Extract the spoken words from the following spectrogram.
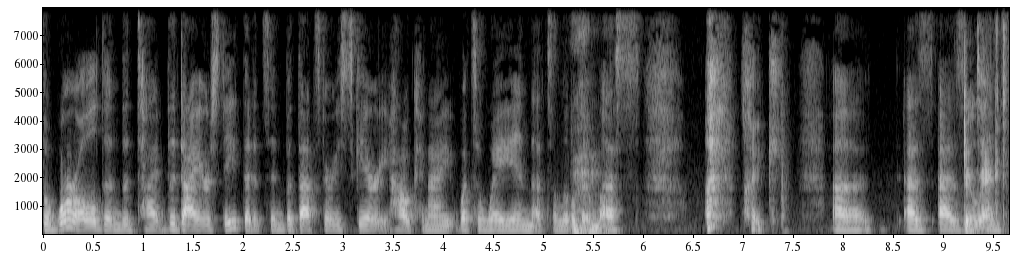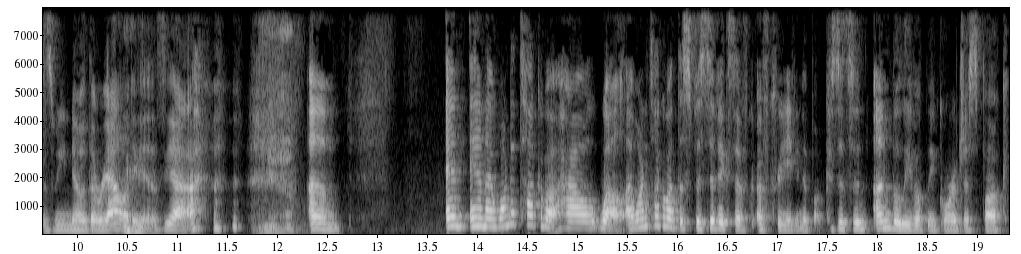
the world and the the dire state that it's in but that's very scary how can i what's a way in that's a little bit mm-hmm. less like uh as as Direct. intense as we know the reality mm -hmm. is yeah yeah um and and I want to talk about how well I want to talk about the specifics of, of creating the book because it's an unbelievably gorgeous book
